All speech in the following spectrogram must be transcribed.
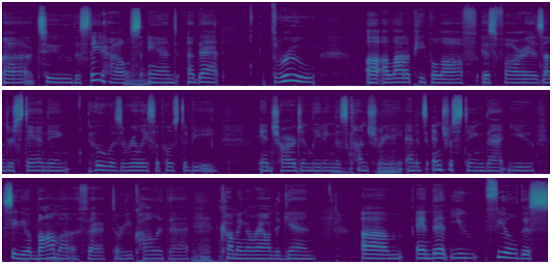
uh, to the state house, and uh, that threw uh, a lot of people off as far as understanding who was really supposed to be in charge and leading this mm-hmm. country. Mm-hmm. And it's interesting that you see the Obama effect, or you call it that, mm-hmm. coming around again. Um, and that you feel this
